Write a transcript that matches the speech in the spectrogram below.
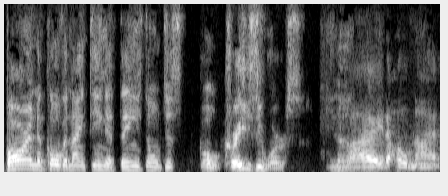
barring the COVID nineteen, that things don't just go crazy worse, you know. Right. I hope not.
